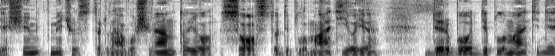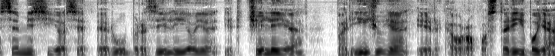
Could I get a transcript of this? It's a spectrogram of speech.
dešimtmečius tarnavo šventojo sosto diplomatijoje, dirbo diplomatinėse misijose Peru, Brazilijoje ir Čilėje, Paryžiuje ir Europos taryboje,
